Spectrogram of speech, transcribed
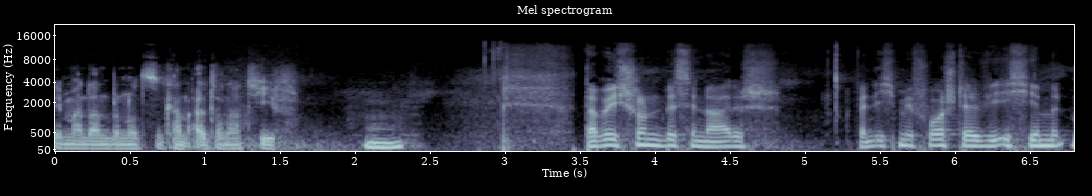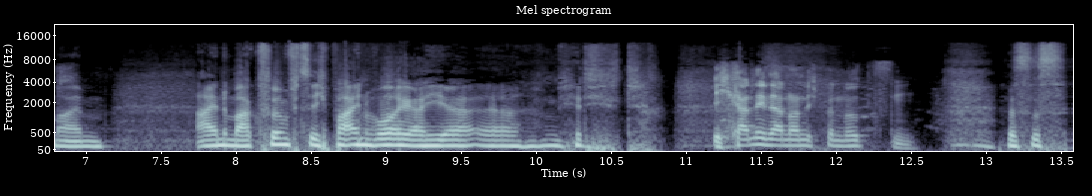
den man dann benutzen kann, alternativ. Hm. Da bin ich schon ein bisschen neidisch. Wenn ich mir vorstelle, wie ich hier mit meinem 1 Mark 50 Beinbeuger hier äh, mir die, Ich kann den ja noch nicht benutzen. Das ist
